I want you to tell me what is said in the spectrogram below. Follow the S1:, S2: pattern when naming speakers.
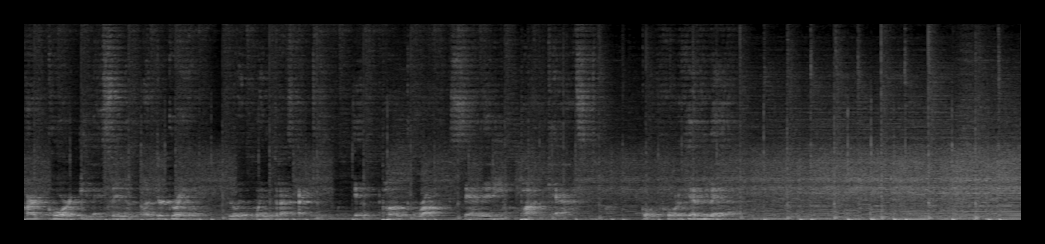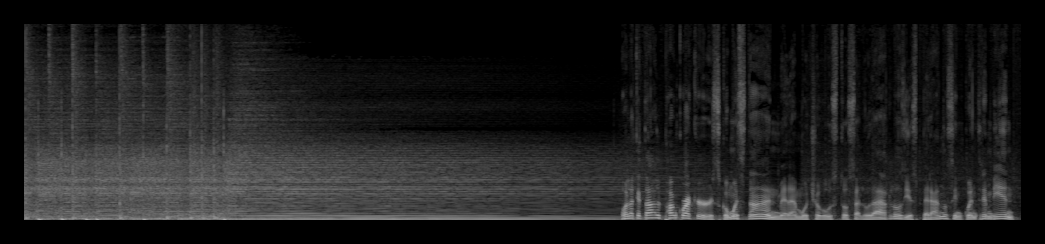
S1: hardcore y la escena underground lo encuentras aquí en Punk Rock Sanity Podcast con Jorge Rivera.
S2: Hola, ¿qué tal, punk rockers? ¿Cómo están? Me da mucho gusto saludarlos y esperando se encuentren bien.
